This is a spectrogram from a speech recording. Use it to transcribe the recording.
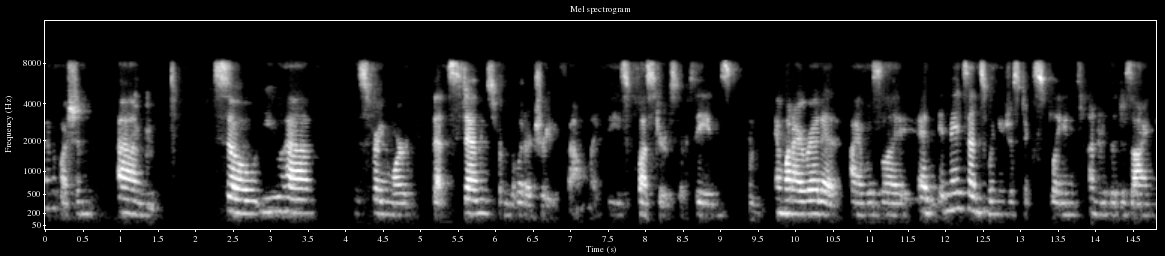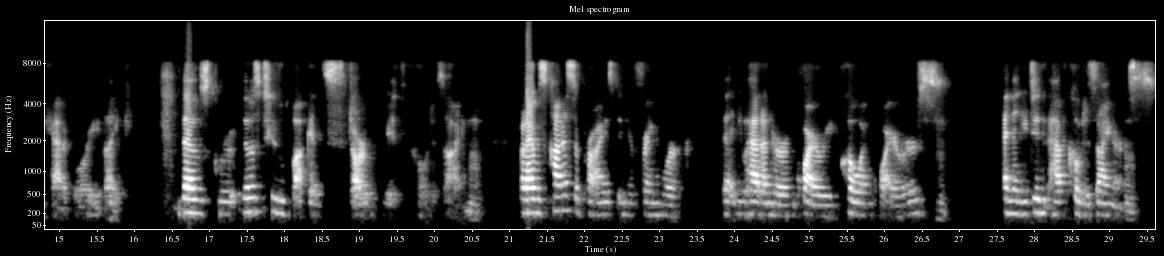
I have a question. Um, so you have this framework that stems from the literature you found, like these clusters of themes. Mhm. And when I read it, I was like, and it made sense when you just explained under the design category, like those group, those two buckets start with co-design. Mhm. But I was kind of surprised in your framework that you had under inquiry, co-inquirers. Mhm. And then you didn't have co-designers.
